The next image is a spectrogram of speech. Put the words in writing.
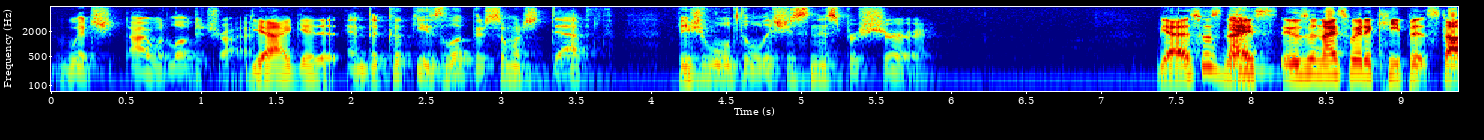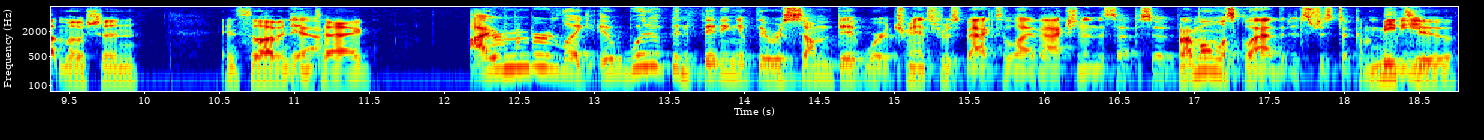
which I would love to try. Yeah, I get it. And the cookies, look, there's so much depth, visual deliciousness for sure. Yeah, this was nice. it was a nice way to keep it stop motion and still have an Yeah. intag. I remember like it would have been fitting if there was some bit where it transfers back to live action in this episode, but I'm almost glad that it's just a complete Me too.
